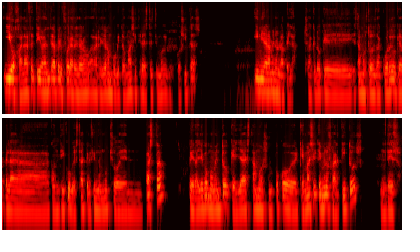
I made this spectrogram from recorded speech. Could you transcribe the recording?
Y ojalá efectivamente Apple fuera a arriesgar, un poquito más y hiciera este tipo de cositas y mirara menos la pela. O sea, creo que estamos todos de acuerdo que Apple con que está creciendo mucho en pasta, pero llega un momento que ya estamos un poco, el que más y el que menos hartitos de eso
